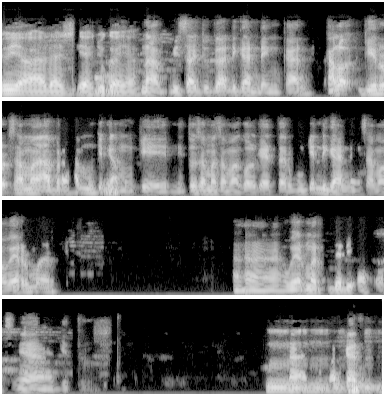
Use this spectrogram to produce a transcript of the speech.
Iya, ada Ziyech juga ya. Nah, bisa juga digandengkan. Kalau Giroud sama Abraham mungkin nggak mungkin. Itu sama-sama goal getter. Mungkin digandeng sama Werner. Nah, Werner jadi FS-nya gitu. Hmm, Nah, hmm, cuman kan hmm.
